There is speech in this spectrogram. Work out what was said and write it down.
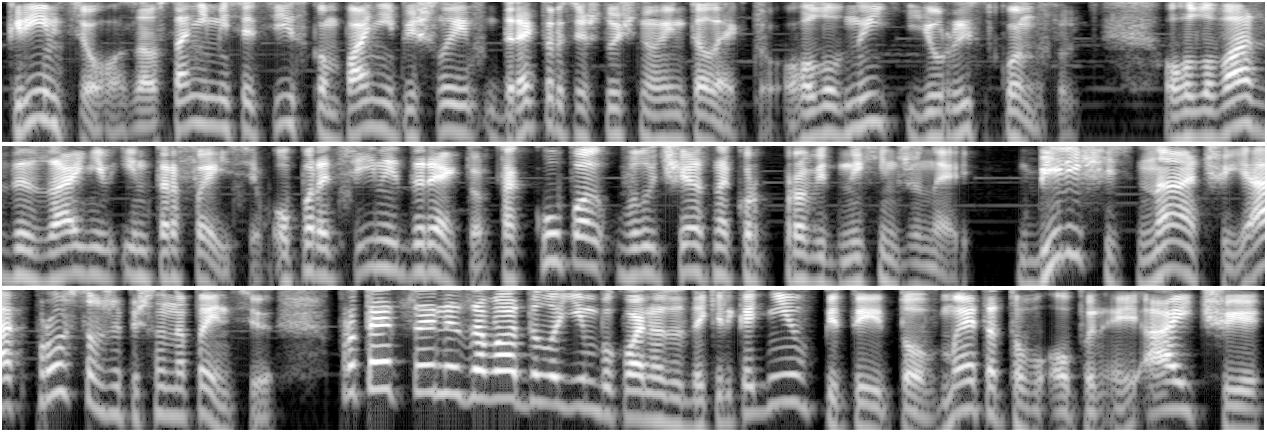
Крім цього, за останні місяці з компанією компанії пішли директор зі штучного інтелекту, головний юрист-консульт, голова з дизайнів інтерфейсів, операційний директор та купа величезна провідних інженерів. Більшість, наче як, просто вже пішли на пенсію. Проте це не завадило їм буквально за декілька днів піти то в Meta, то в OpenAI, чи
